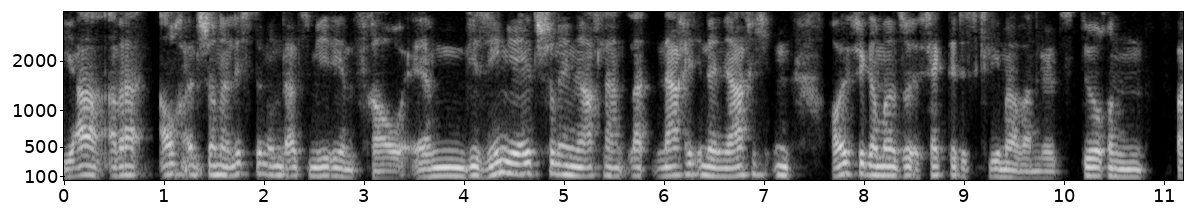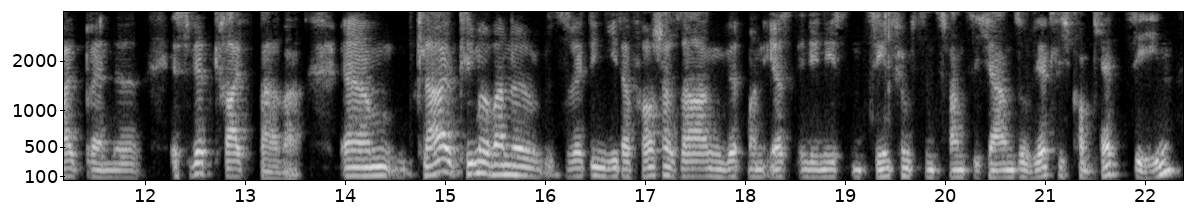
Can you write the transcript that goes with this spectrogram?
Ja, aber auch als Journalistin und als Medienfrau. Ähm, wir sehen ja jetzt schon in, Nach in den Nachrichten häufiger mal so Effekte des Klimawandels, Dürren, Waldbrände. Es wird greifbarer. Ähm, klar, Klimawandel, das wird Ihnen jeder Forscher sagen, wird man erst in den nächsten 10, 15, 20 Jahren so wirklich komplett sehen.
